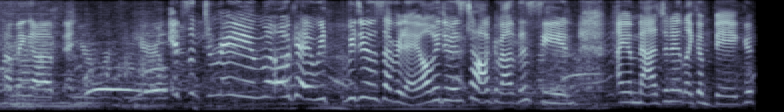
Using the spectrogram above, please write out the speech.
coming up and you're working here. It's a dream. Okay, we, we do this every day. All we do is talk about this scene. I imagine it like a big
